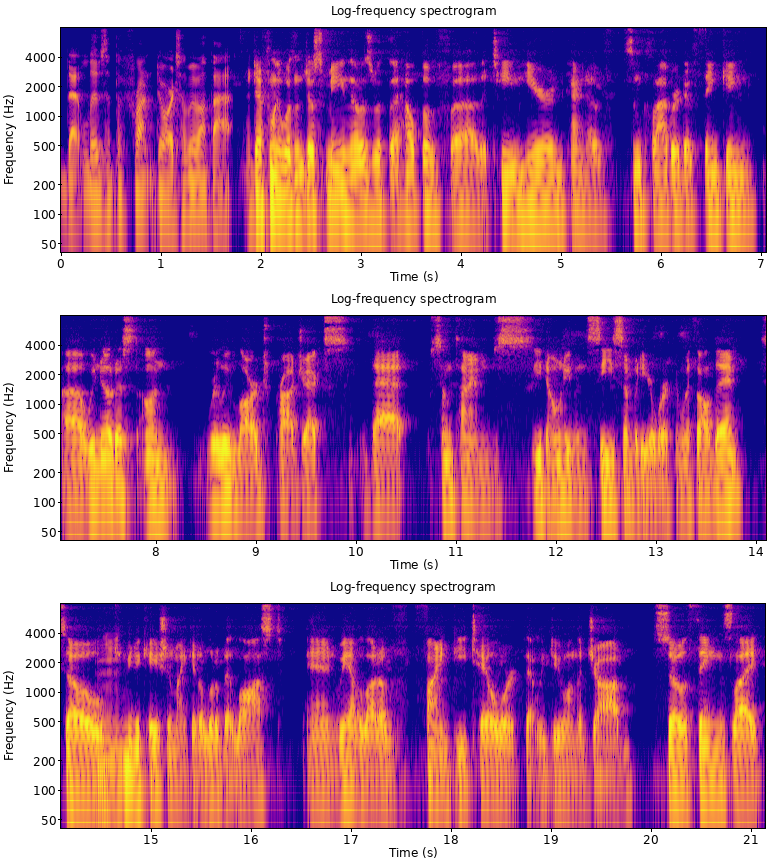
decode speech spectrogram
that lives at the front door. Tell me about that. It definitely wasn't just me. That was with the help of uh, the team here and kind of some collaborative thinking. Uh, we noticed on really large projects that sometimes you don't even see somebody you're working with all day. So mm. communication might get a little bit lost. And we have a lot of fine detail work that we do on the job. So things like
